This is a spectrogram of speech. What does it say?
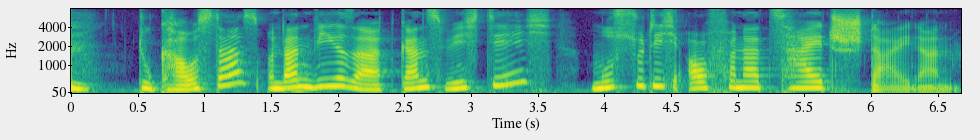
du kaust das und dann, wie gesagt, ganz wichtig, musst du dich auch von der Zeit steigern.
